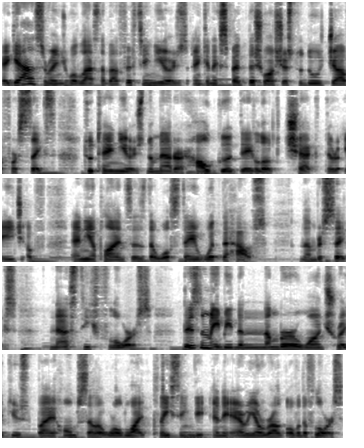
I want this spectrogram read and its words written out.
A gas range will last about 15 years and can expect dishwashers to do job for 6 to 10 years no matter how good they look. Check their age of any appliances that will stay with the house. Number six, nasty floors. This may be the number one trick used by a home seller worldwide, placing the, an area rug over the floors.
